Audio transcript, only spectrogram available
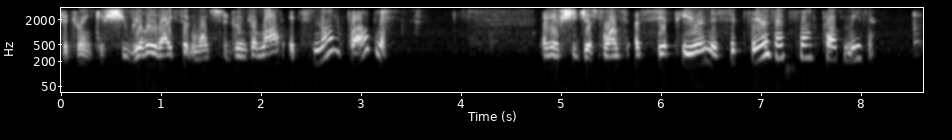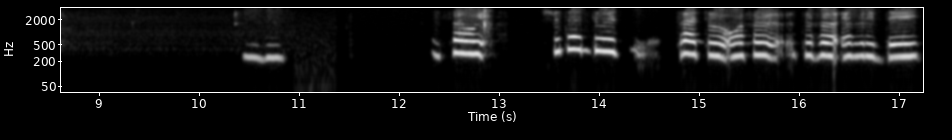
to drink. If she really likes it and wants to drink a lot, it's not a problem. And if she just wants a sip here and a sip there, that's not a problem either. hmm So should I do it? Try to offer to her every day.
